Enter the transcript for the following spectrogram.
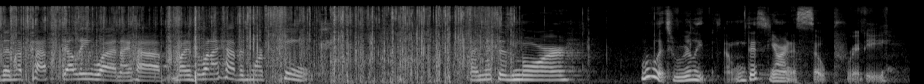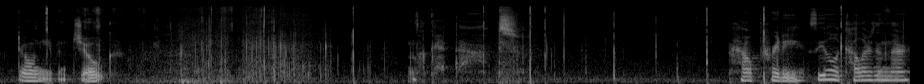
than the pastel one I have. My, the one I have is more pink. And this is more Ooh, it's really, um, this yarn is so pretty. Don't even joke. Look at that. How pretty. See all the colors in there?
